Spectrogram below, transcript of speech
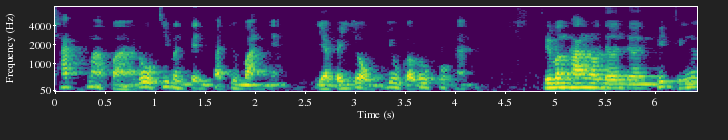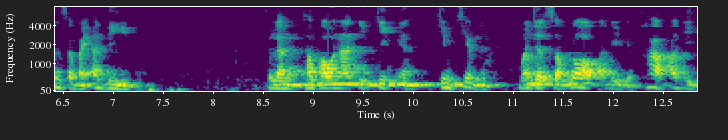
ชัดๆ มากกว่า รูปที่มันเป็นปัจจุบันเนี่ย อย่าไปโยกยุ่งกับรูปพวกนั้น หรือบางครั้งเราเดินเดินคิดถึงเรื่องสมัยอดีตกำลังทำภาวนาจริงๆเนี่ยเข้มๆนี่ย มันจะสำลอกอดีตภาพอดีต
